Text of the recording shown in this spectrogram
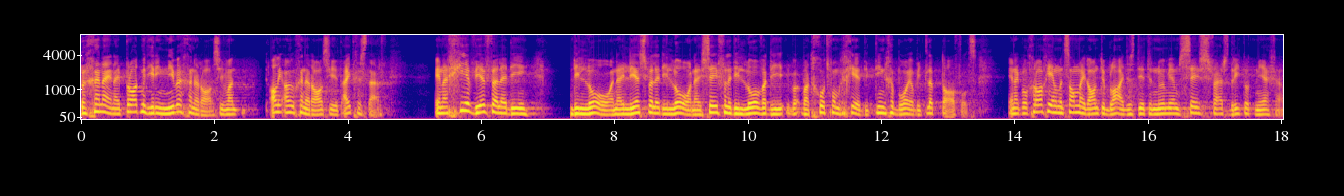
begin hy en hy praat met hierdie nuwe generasie want al die ou generasie het uitgesterf. En hy gee weer vir hulle die die law en hy lees vir hulle die law en hy sê vir hulle die law wat die wat God vir hom gegee het, die 10 gebooie op die kliptafels. En ek wil graag hê julle moet saam met my daartoe blaai, dis Deuteronomium 6 vers 3 tot 9.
